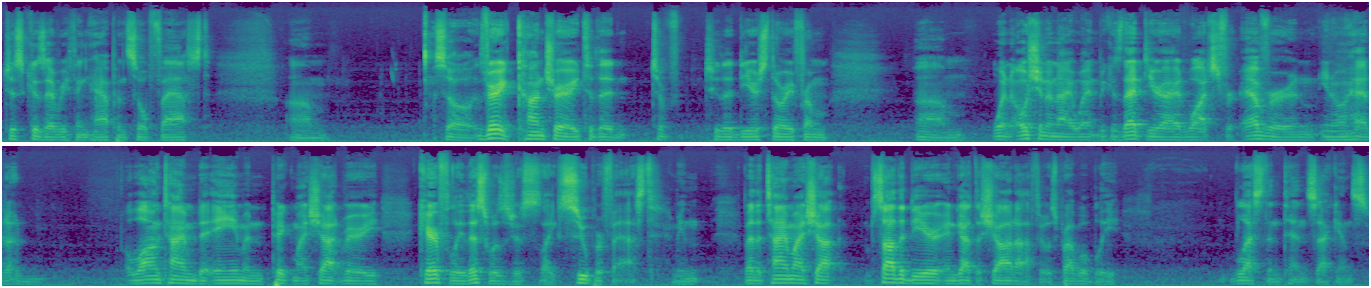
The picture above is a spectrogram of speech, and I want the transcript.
just because everything happened so fast. Um, so it's very contrary to the to to the deer story from um, when Ocean and I went because that deer I had watched forever and you know had a a long time to aim and pick my shot very carefully. This was just like super fast. I mean, by the time I shot saw the deer and got the shot off, it was probably less than 10 seconds.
